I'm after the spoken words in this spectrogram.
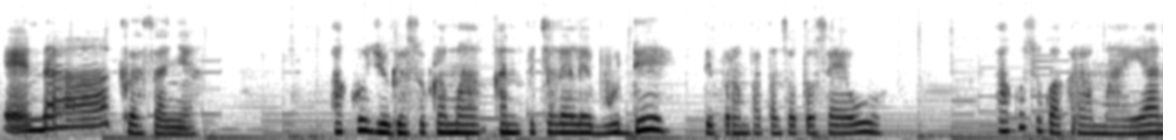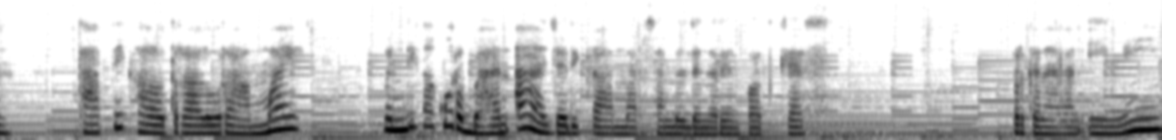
Enak rasanya. Aku juga suka makan pecel lele bude di perempatan Soto Sewu. Aku suka keramaian, tapi kalau terlalu ramai, mending aku rebahan aja di kamar sambil dengerin podcast. Perkenalan ini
